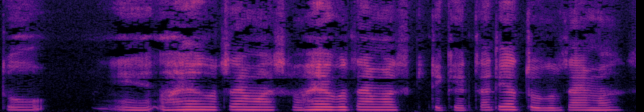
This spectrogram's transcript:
と、えーおはようございます。おはようございます。来てくれてありがとうございます。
